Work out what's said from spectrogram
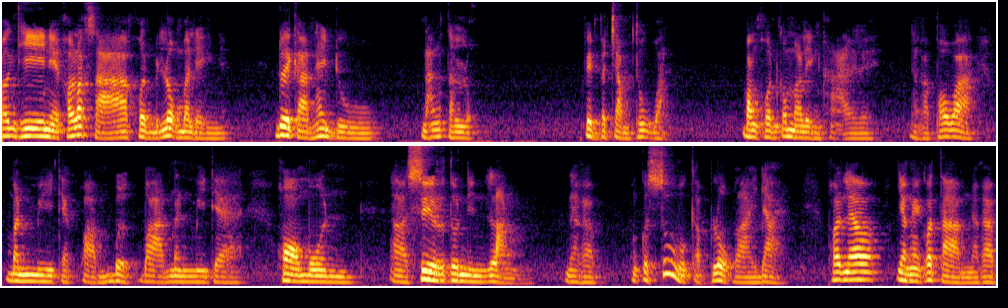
บางทีเนี่ยเขารักษาคนเป็นโรคมะเร็งเนี่ยด้วยการให้ดูหนังตลก เป็นประจำทุกวัน บางคนก็มะเร็งหายเลยนะครับ เพราะว่ามันมีแต่ความเบิกบาน มันมีแต่ฮอร์โมนซีโรโทนินหลั่งนะครับ มันก็สู้กับโรคร้ายได้ เพราะแล้วยังไงก็ตามนะครับ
